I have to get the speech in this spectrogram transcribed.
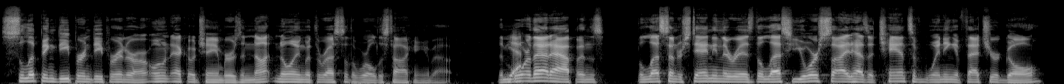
slipping deeper and deeper into our own echo chambers and not knowing what the rest of the world is talking about. The Yeah. more that happens, the less understanding there is, the less your side has a chance of winning if that's your goal.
